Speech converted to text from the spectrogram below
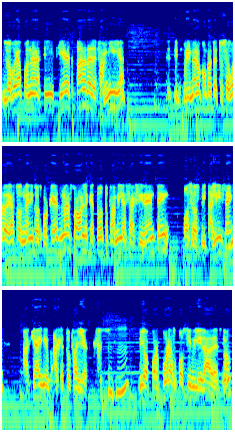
Lo voy a poner así, si eres padre de familia, eh, primero cómprate tu seguro de gastos médicos porque es más probable que toda tu familia se accidenten o se hospitalicen a que, hay, a que tú fallezcas. Digo, por puras posibilidades, ¿no?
